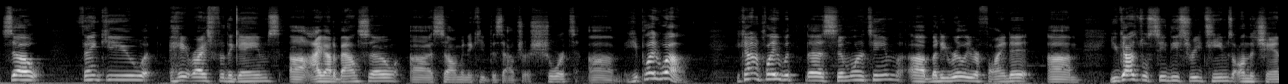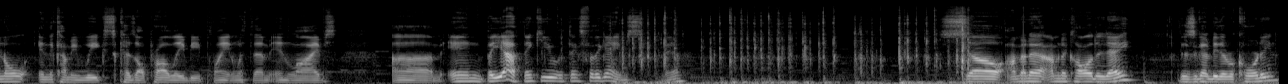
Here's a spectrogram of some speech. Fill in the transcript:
So thank you, Hate Rice, for the games. Uh, I got a bounce though, uh, so I'm gonna keep this outro short. Um, he played well. He kind of played with the similar team, uh, but he really refined it. Um, you guys will see these three teams on the channel in the coming weeks because I'll probably be playing with them in lives. Um, and but yeah, thank you, thanks for the games, man. So I'm gonna I'm gonna call it a day. This is gonna be the recording.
